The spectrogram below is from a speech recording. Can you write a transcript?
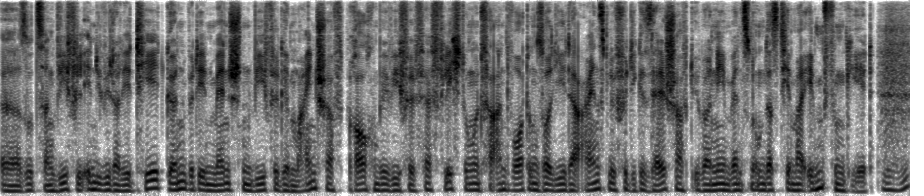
äh, sozusagen, wie viel Individualität gönnen wir den Menschen, wie viel Gemeinschaft brauchen wir, wie viel Verpflichtung und Verantwortung soll jeder Einzelne für die Gesellschaft übernehmen, wenn es nur um das Thema Impfen geht. Mhm.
